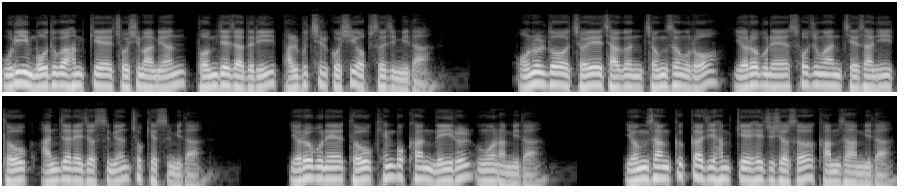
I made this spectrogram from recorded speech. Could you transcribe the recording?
우리 모두가 함께 조심하면 범죄자들이 발붙일 곳이 없어집니다. 오늘도 저의 작은 정성으로 여러분의 소중한 재산이 더욱 안전해졌으면 좋겠습니다. 여러분의 더욱 행복한 내일을 응원합니다. 영상 끝까지 함께 해주셔서 감사합니다.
